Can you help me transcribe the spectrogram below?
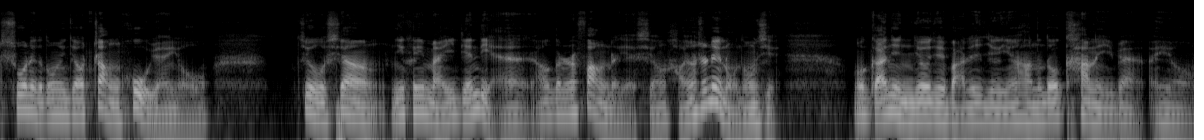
说那个东西叫账户原油，就像你可以买一点点，然后跟这放着也行，好像是那种东西。我赶紧就去把这几个银行的都看了一遍，哎呦，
